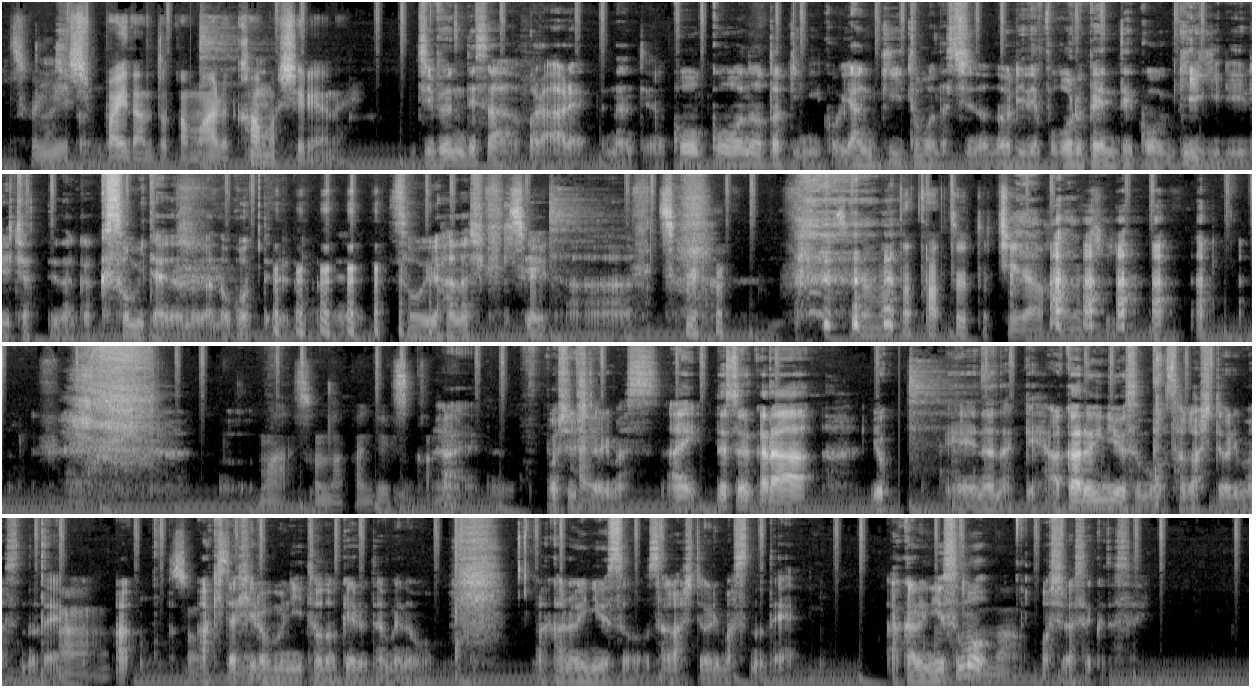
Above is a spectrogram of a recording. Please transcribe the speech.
そういう失敗談とかもあるかもしれない。自分でさ、ほらあれ、なんていうの、高校の時にこうヤンキー友達のノリでボールペンでこうギリギリ入れちゃってなんかクソみたいなのが残ってるとかね。そういう話聞きてえな。それはそれまたタトゥーと違う話。まあそんな感じですかね。はい。募集しております。はい。で、それから、よ、えーなんだっけ、明るいニュースも探しておりますので、ああね秋田博夢に届けるための明るいニュースを探しておりますので、明るいニュースもお知らせください。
